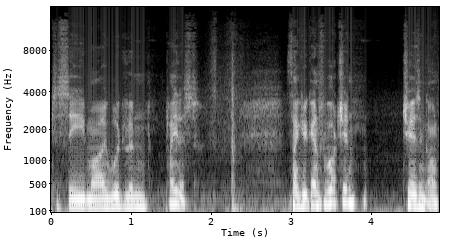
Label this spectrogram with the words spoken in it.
to see my woodland playlist. Thank you again for watching. Cheers and gone.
